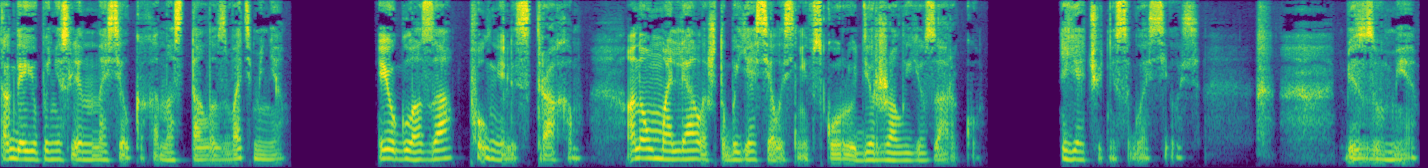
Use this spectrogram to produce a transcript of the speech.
Когда ее понесли на носилках, она стала звать меня. Ее глаза полнились страхом. Она умоляла, чтобы я села с ней в скорую и держала ее за руку. Я чуть не согласилась. Безумие.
